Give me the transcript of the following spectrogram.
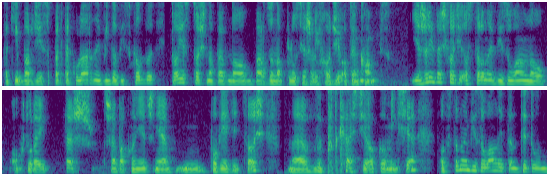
taki bardziej spektakularny, widowiskowy, to jest coś na pewno bardzo na plus, jeżeli chodzi o ten komiks. Jeżeli zaś chodzi o stronę wizualną, o której też trzeba koniecznie mm, powiedzieć coś e, w podcaście o komiksie, od strony wizualnej ten tytuł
